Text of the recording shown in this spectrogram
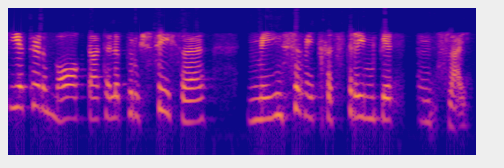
seker maak dat hulle prosesse mense met gestremdhede insluit.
